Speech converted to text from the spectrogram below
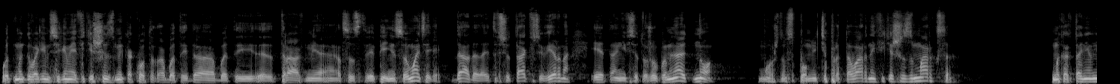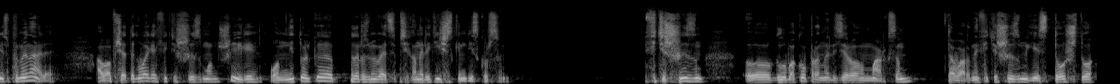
Вот мы говорим все время о фетишизме, как вот об этой, да, об этой э, травме отсутствия пениса у матери. Да, да, да, это все так, все верно, и это они все тоже упоминают, но можно вспомнить и про товарный фетишизм Маркса. Мы как-то о нем не вспоминали. А вообще-то говоря, фетишизм, он шире. Он не только подразумевается психоаналитическим дискурсом. Фетишизм э, глубоко проанализирован Марксом. Товарный фетишизм есть то, что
